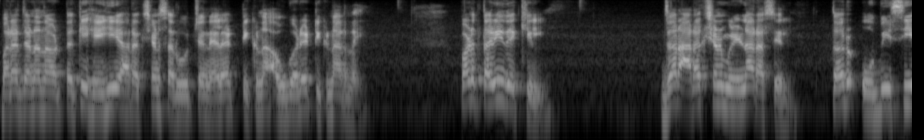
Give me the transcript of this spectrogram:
बऱ्याच जणांना वाटतं की हेही आरक्षण सर्वोच्च न्यायालयात टिकणं अवघड आहे टिकणार नाही. पण तरी देखील जर आरक्षण मिळणार असेल तर ओबीसी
